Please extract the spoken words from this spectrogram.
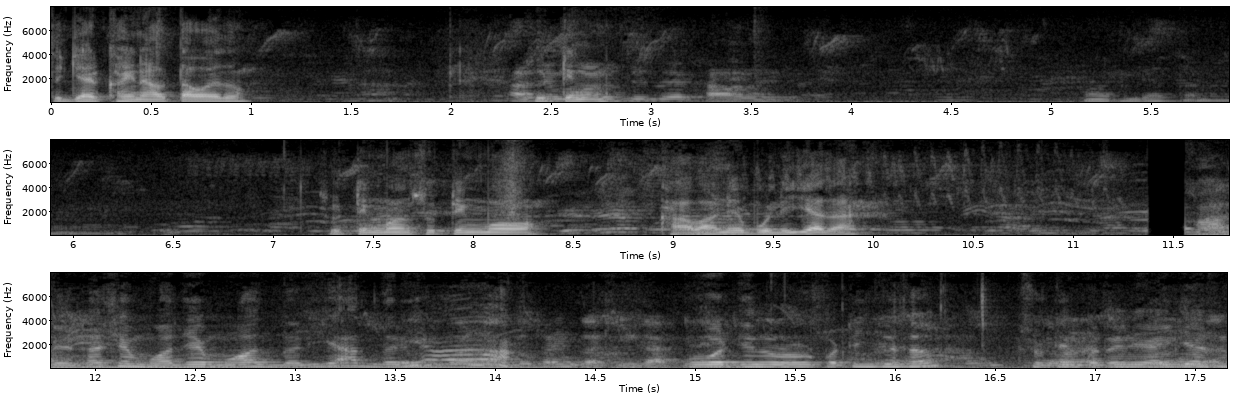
તો ઘેર ખાઈને આવતા હોય તો. શૂટિંગ શૂટિંગમાં શૂટિંગમાં ખાવાને ભૂલી ગયા હતા. બેઠા છે મોજે મોજ દરિયા દરિયા. કુંવરજીનો રોલ પટી ગયો છે. શૂટિંગ પટીને આવી ગયા છે.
